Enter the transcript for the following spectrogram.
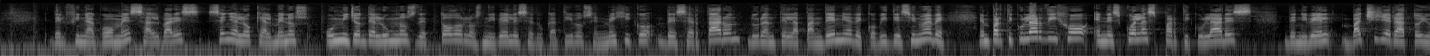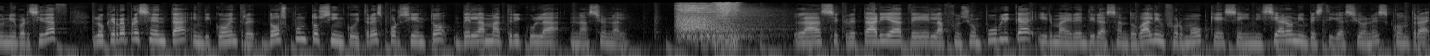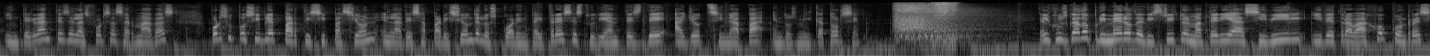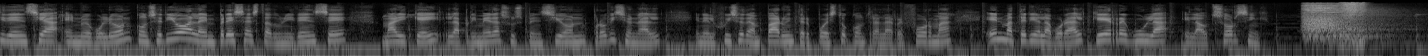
Delfina Gómez Álvarez, señaló que al menos un millón de alumnos de todos los niveles educativos en México desertaron durante la pandemia de COVID-19. En particular, dijo, en escuelas particulares de nivel bachillerato y universidad, lo que representa, indicó, entre 2.5 y 3% de la matrícula nacional. La secretaria de la Función Pública, Irma Heréndira Sandoval, informó que se iniciaron investigaciones contra integrantes de las Fuerzas Armadas por su posible participación en la desaparición de los 43 estudiantes de Ayotzinapa en 2014. El juzgado primero de distrito en materia civil y de trabajo con residencia en Nuevo León concedió a la empresa estadounidense Mary Kay la primera suspensión provisional en el juicio de amparo interpuesto contra la reforma en materia laboral que regula el outsourcing.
